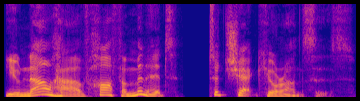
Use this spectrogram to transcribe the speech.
You now have half a minute to check your answers.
